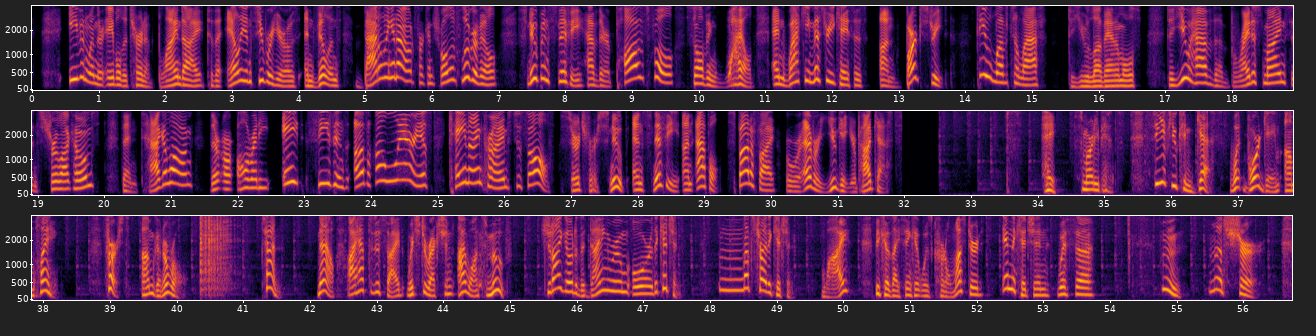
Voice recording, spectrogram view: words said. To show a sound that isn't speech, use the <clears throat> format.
Even when they're able to turn a blind eye to the alien superheroes and villains battling it out for control of Pflugerville, Snoop and Sniffy have their paws full solving wild and wacky mystery cases on Bark Street. Do you love to laugh? Do you love animals? Do you have the brightest mind since Sherlock Holmes? Then tag along. There are already eight seasons of hilarious canine crimes to solve. Search for Snoop and Sniffy on Apple, Spotify, or wherever you get your podcasts. Psst. Hey, Smarty Pants. See if you can guess what board game I'm playing. First, I'm gonna roll. 10. Now, I have to decide which direction I want to move. Should I go to the dining room or the kitchen? Mm, let's try the kitchen. Why? Because I think it was Colonel Mustard in the kitchen with, uh, hmm, I'm not sure.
